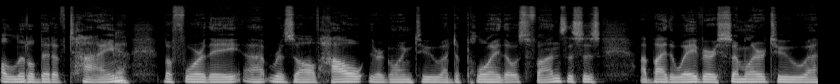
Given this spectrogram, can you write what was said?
a little bit of time yeah. before they uh, resolve how they're going to uh, deploy those funds. This is, uh, by the way, very similar to uh,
